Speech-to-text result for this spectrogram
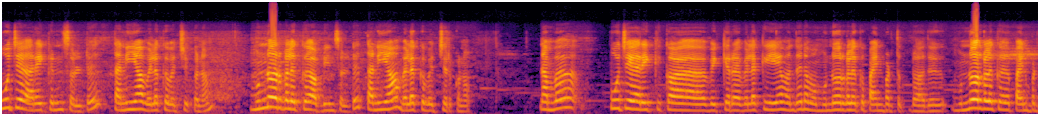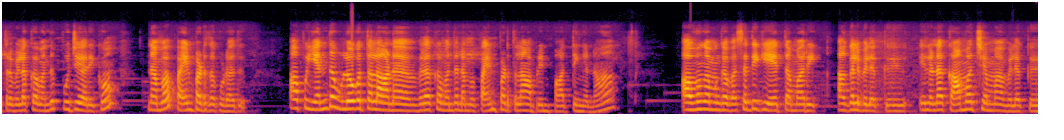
பூஜை அறைக்குன்னு சொல்லிட்டு தனியாக விளக்கு வச்சுக்கணும். முன்னோர்களுக்கு அப்படின்னு சொல்லிட்டு தனியாக விளக்கு வச்சுருக்கணும். நம்ம பூஜை அறைக்கு கா வைக்கிற விளக்கையே வந்து நம்ம முன்னோர்களுக்கு பயன்படுத்தக்கூடாது. முன்னோர்களுக்கு பயன்படுத்துகிற விளக்கை வந்து பூஜை அறைக்கும் நம்ம பயன்படுத்தக்கூடாது. அப்போ எந்த உலோகத்தாலான விளக்கை வந்து நம்ம பயன்படுத்தலாம் அப்படின்னு பார்த்தீங்கன்னா அவங்கவங்க வசதிக்கு ஏற்ற மாதிரி அகல் விளக்கு இல்லைன்னா காமாட்சி அம்மா விளக்கு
